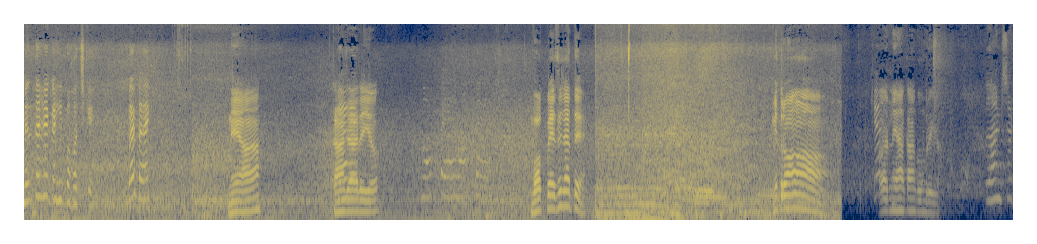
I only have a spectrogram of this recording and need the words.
मिलते हैं कहीं पहुँच के। बाय बाय नेहा कहाँ जा रही हो? वॉक पे ऐसे जाते हैं? मित्रों। और नेहा कहाँ घूम रही हो? लैंडसेट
